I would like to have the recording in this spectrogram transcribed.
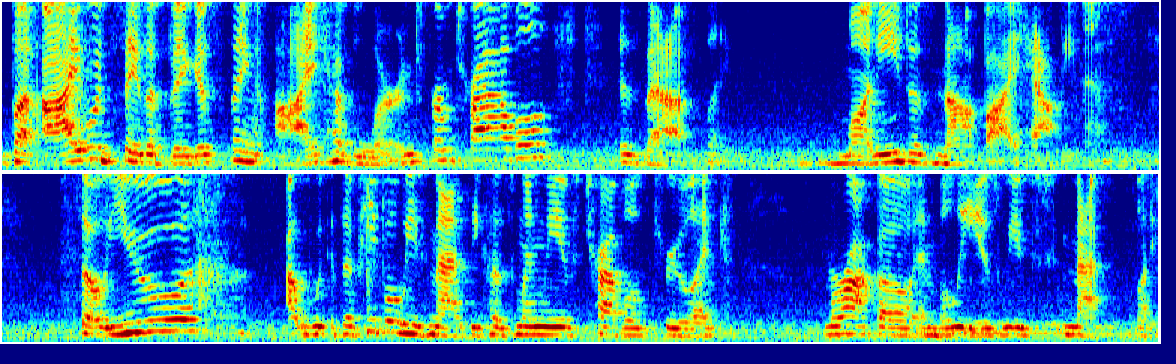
but I would say the biggest thing I have learned from travel is that like money does not buy happiness. So you, the people we've met, because when we've traveled through like Morocco and Belize, we've met like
